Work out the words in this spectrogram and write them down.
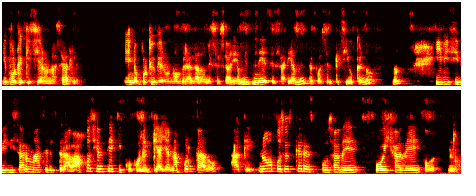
y porque quisieron hacerlo y no porque hubiera un hombre al lado necesariamente, necesariamente, puede ser que sí o que no, ¿no? Y visibilizar más el trabajo científico con el que hayan aportado a que, no, pues es que era esposa de, o hija de, o no.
